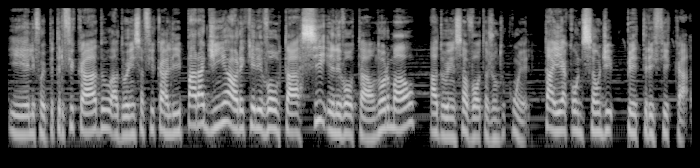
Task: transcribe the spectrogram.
e ele foi petrificado, a doença fica ali paradinha. A hora que ele voltar, se ele voltar ao normal, a doença volta junto com ele. Tá aí a condição de petrificado.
